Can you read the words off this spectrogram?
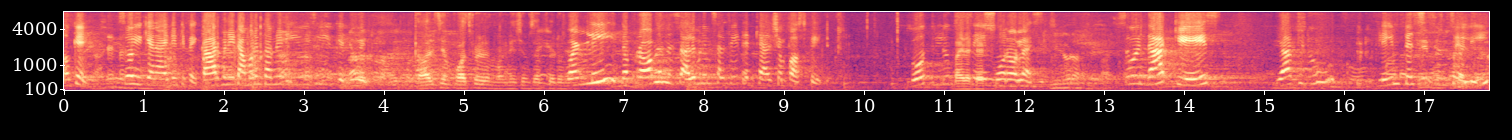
Okay, so you can identify carbonate, ammonium carbonate, easily you can do it. Calcium phosphate and magnesium sulfate. only. Only the problem is aluminum sulfate and calcium phosphate. Both look By the same test. more or less. So in that case, you have to do flame test essentially,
